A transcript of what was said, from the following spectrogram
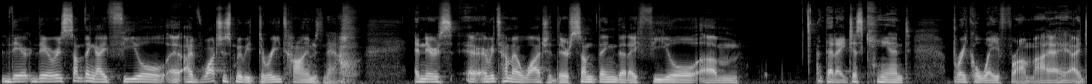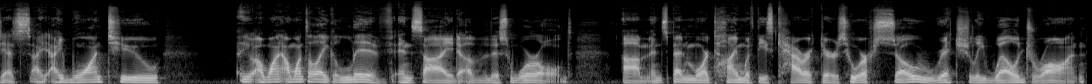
There, there is something I feel. I've watched this movie three times now, and there's every time I watch it, there's something that I feel. Um, that I just can't break away from. I, I just I, I want to I want I want to like live inside of this world um, and spend more time with these characters who are so richly well drawn.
